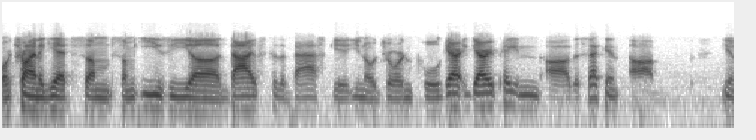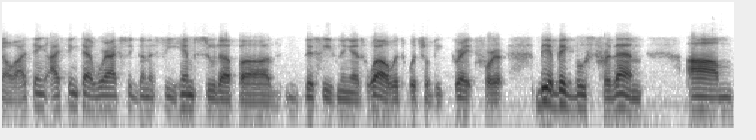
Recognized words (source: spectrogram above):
or trying to get some some easy uh, dives to the basket. You know, Jordan Poole, Gary, Gary Payton, uh, the second. Um, you know, I think I think that we're actually going to see him suit up uh, this evening as well, which which will be great for be a big boost for them. Um,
